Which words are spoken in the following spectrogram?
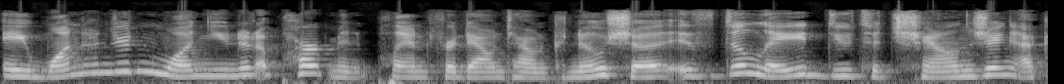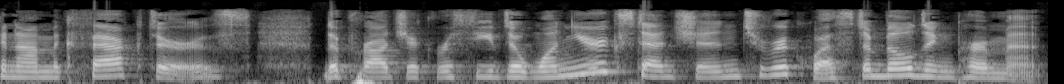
A 101 unit apartment planned for downtown Kenosha is delayed due to challenging economic factors. The project received a one year extension to request a building permit.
